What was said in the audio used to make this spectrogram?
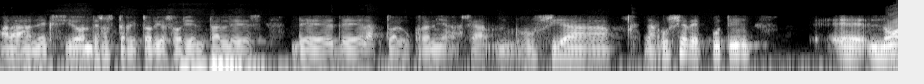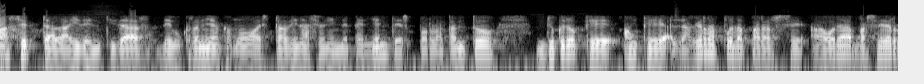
la anexión de esos territorios orientales de, la actual Ucrania. O sea, Rusia, la Rusia de Putin eh, no acepta la identidad de Ucrania como Estado y nación independientes. Por lo tanto, yo creo que aunque la guerra pueda pararse ahora, va a ser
